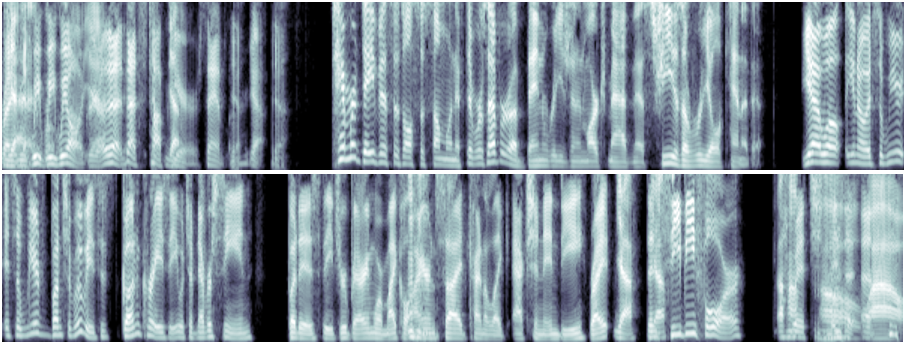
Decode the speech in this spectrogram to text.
Right. Yeah, we, we, we well, all agree. yeah. Uh, That's top Yeah. tier Sandler. Yeah. Yeah. Yeah. Tamra Davis is also someone. If there was ever a Ben region in March Madness, she is a real candidate. Yeah, well, you know, it's a weird it's a weird bunch of movies. It's Gun Crazy, which I've never seen, but is the Drew Barrymore, Michael Mhm. Ironside kind of like action indie, right? Yeah. Then yeah. CB4, Uh-huh. which Oh, is a, a- wow.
